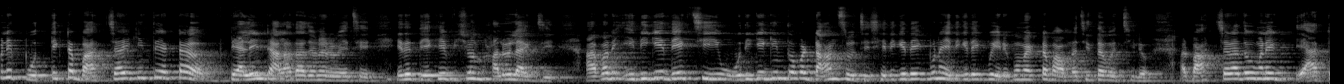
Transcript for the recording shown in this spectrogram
মানে প্রত্যেকটা বাচ্চাই কিন্তু একটা ট্যালেন্ট আলাদা যেন রয়েছে। এদের দেখে ভীষণ ভালো লাগছে। আবার এদিকে দেখছি, ওদিকে কিন্তু আবার ডান্স হচ্ছে। সেদিকে দেখব না, এদিকে দেখব এরকম একটা ভাবনা চিন্তা হচ্ছিল। আর বাচ্চারা তো মানে এত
